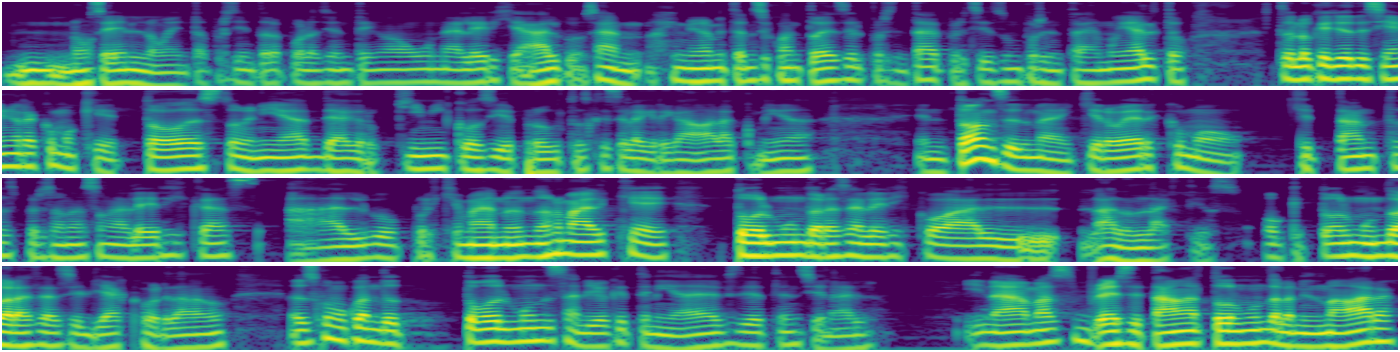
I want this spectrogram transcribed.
no sé, el 90% de la población tenga una alergia a algo. O sea, generalmente no sé cuánto es el porcentaje, pero sí es un porcentaje muy alto. Entonces lo que ellos decían era como que todo esto venía de agroquímicos y de productos que se le agregaba a la comida. Entonces, man, quiero ver como que tantas personas son alérgicas a algo, porque, man, no es normal que todo el mundo ahora sea alérgico al, a los lácteos o que todo el mundo ahora sea celíaco, ¿verdad? Es como cuando todo el mundo salió que tenía déficit atencional y nada más recetaban a todo el mundo la misma vara.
